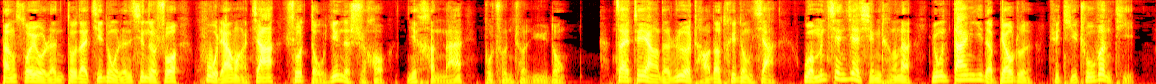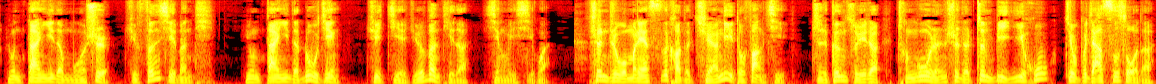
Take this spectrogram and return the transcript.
当所有人都在激动人心地说“互联网加”、说抖音的时候，你很难不蠢蠢欲动。在这样的热潮的推动下，我们渐渐形成了用单一的标准去提出问题。用单一的模式去分析问题，用单一的路径去解决问题的行为习惯，甚至我们连思考的权利都放弃，只跟随着成功人士的振臂一呼，就不加思索的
